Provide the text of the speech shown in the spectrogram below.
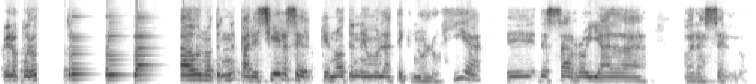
pero por otro lado, no pareciera ser que no tenemos la tecnología eh, desarrollada para hacerlo.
